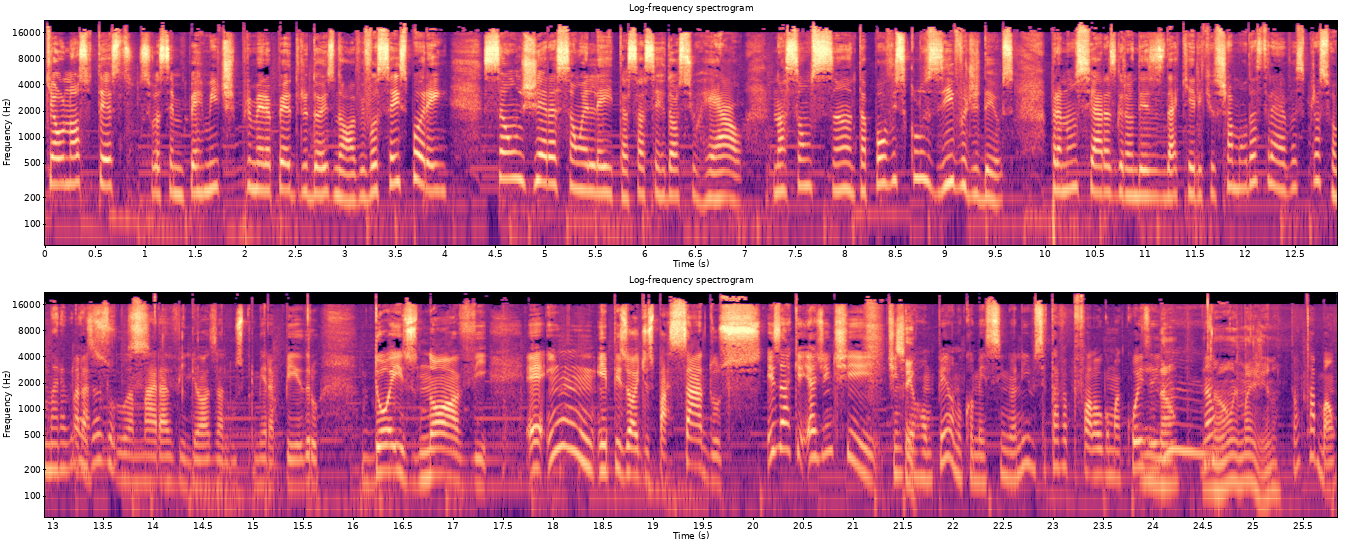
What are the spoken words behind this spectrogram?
que é o nosso texto, se você me permite, 1 Pedro 2,9. Vocês, porém, são geração eleita, sacerdócio real, nação santa, povo exclusivo de Deus, para anunciar as grandezas daquele que os chamou das trevas para sua maravilhosa para luz. sua maravilhosa luz. 1 Pedro 2,9. É, em episódios passados, Isaac, a gente te Sim. interrompeu no comecinho ali? Você tava pra falar alguma coisa? aí? Não, não, imagina. Então tá bom.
